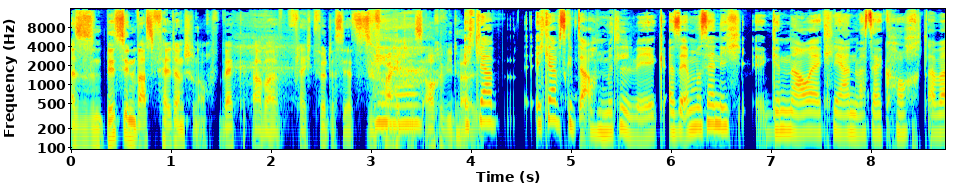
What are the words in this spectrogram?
Also so ein bisschen was fällt dann schon auch weg, aber vielleicht führt das jetzt zu weit, Ja. ist auch wieder. ich glaube, ich glaube, es gibt auch einen Mittelweg. Also er muss ja nicht genau erklären, was er kocht, aber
